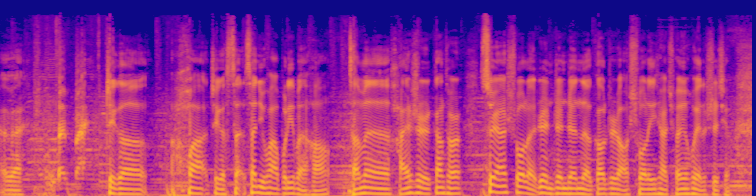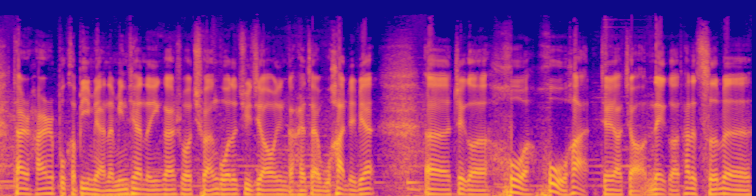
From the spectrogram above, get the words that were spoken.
拜拜，拜拜，这个。话这个三三句话不离本行，咱们还是刚头虽然说了认真真的高指导说了一下全运会的事情，但是还是不可避免的，明天呢应该说全国的聚焦应该还在武汉这边。呃，这个沪沪武汉，这要叫那个他的词本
